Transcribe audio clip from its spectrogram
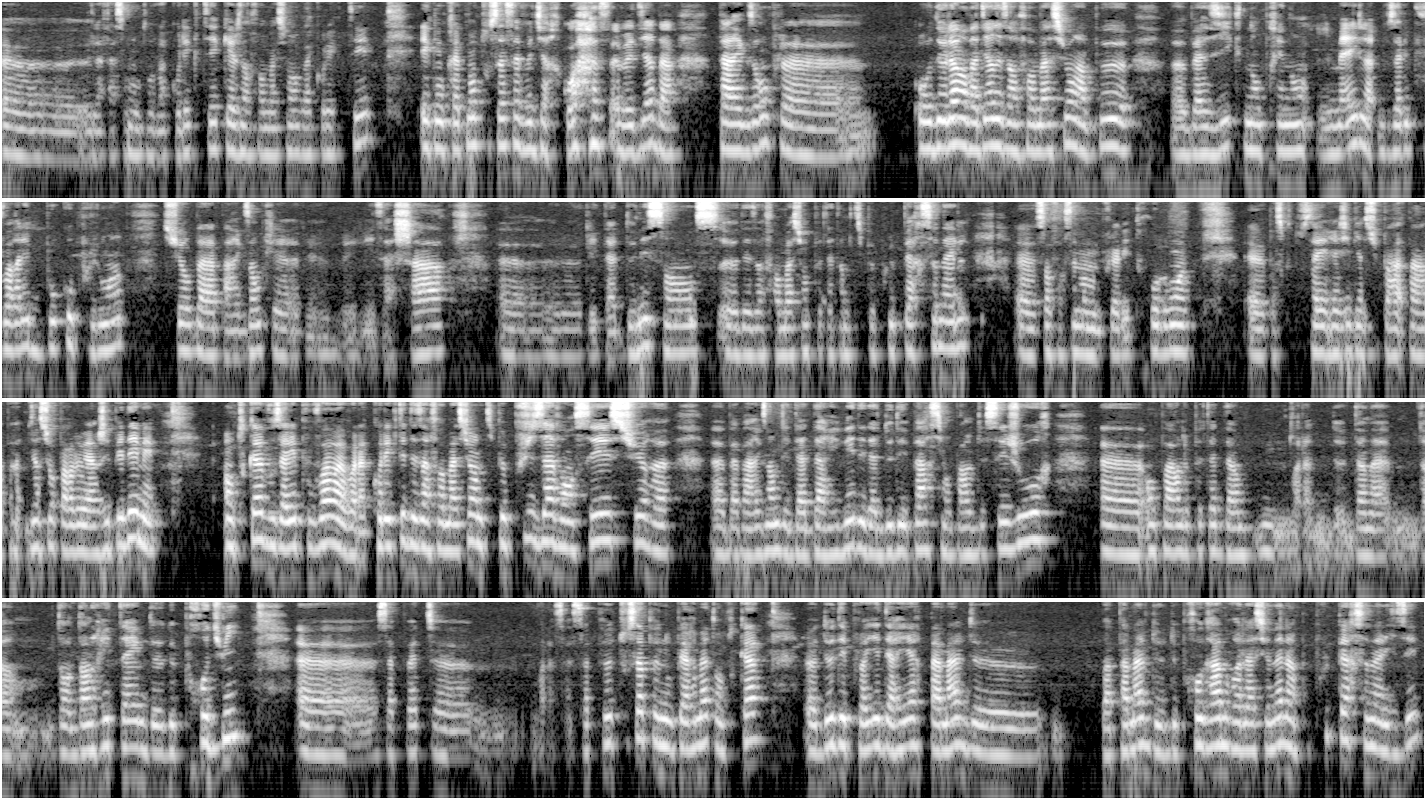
Euh, la façon dont on va collecter, quelles informations on va collecter. Et concrètement, tout ça, ça veut dire quoi? Ça veut dire, bah, par exemple, euh, au-delà, on va dire, des informations un peu euh, basiques, nom, prénom, email, vous allez pouvoir aller beaucoup plus loin sur, bah, par exemple, les, achats, les dates de naissance, des informations peut-être un petit peu plus personnelles, sans forcément non plus aller trop loin euh, parce que tout ça est régi bien sûr par, le RGPD, mais en tout cas, vous allez pouvoir euh, voilà, collecter des informations un petit peu plus avancées sur, euh, bah, par exemple, des dates d'arrivée, des dates de départ si on parle de séjour. on parle peut-être dans, le retail de, produits. ça peut être, voilà, ça, ça, peut, tout ça peut nous permettre en tout cas de déployer derrière pas mal de, bah, pas mal de, programmes relationnels un peu plus personnalisés.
